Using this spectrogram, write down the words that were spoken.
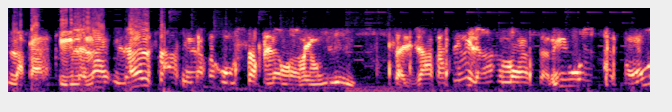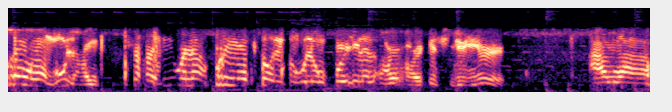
nakakila lang ilan sa aking nakausap ng mamimili. Sadya kasi nila ang mga sariwa at murang mga gulay sa kaliwa ng proyekto ni Pangulong Ferdinand R. Marcos Jr ang ah,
